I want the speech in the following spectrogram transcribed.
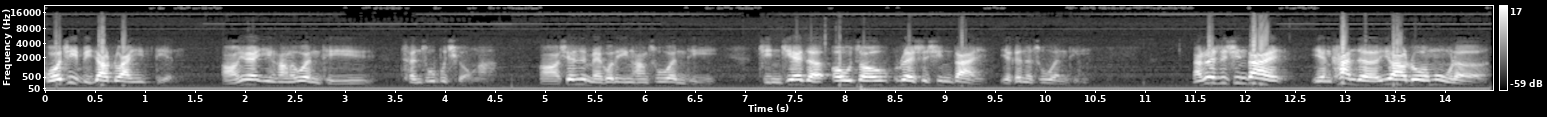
国际比较乱一点啊，因为银行的问题。层出不穷啊！啊，先是美国的银行出问题，紧接着欧洲瑞士信贷也跟着出问题。那瑞士信贷眼看着又要落幕了，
